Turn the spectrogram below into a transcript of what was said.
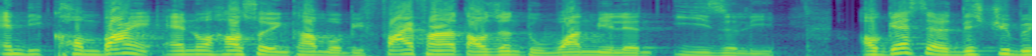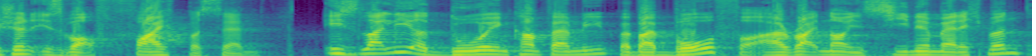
and the combined annual household income will be 500,000 to 1 million easily. I'll guess that the distribution is about 5%. It's likely a dual income family whereby both are right now in senior management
